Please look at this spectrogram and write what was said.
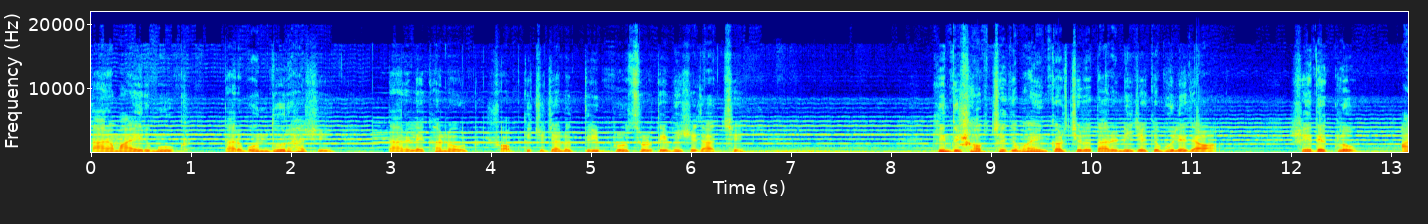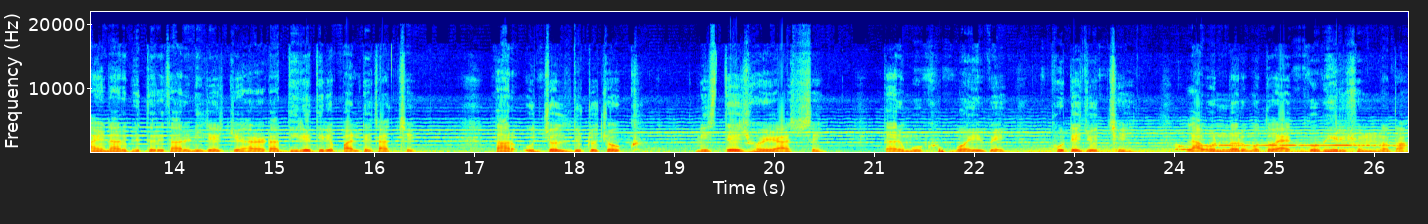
তার মায়ের মুখ, তার বন্ধুর হাসি, তার লেখা নোট সব কিছু যেন তীব্র স্রোতে ভেসে যাচ্ছে। কিন্তু সবথেকে ভয়ঙ্কর ছিল তার নিজেকে ভুলে যাওয়া। সে দেখল, আয়নার ভেতরে তার নিজের চেহারাটা ধীরে ধীরে পাল্টে যাচ্ছে। তার উজ্জ্বল দুটো চোখ নিস্তেজ হয়ে আসছে। তার মুখ বইবে, ফুটে জুটছে। লাবণ্যর মতো এক গভীর শূন্যতা।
